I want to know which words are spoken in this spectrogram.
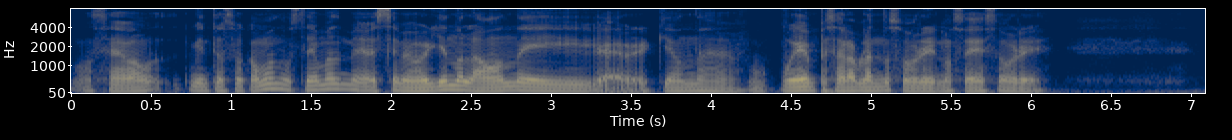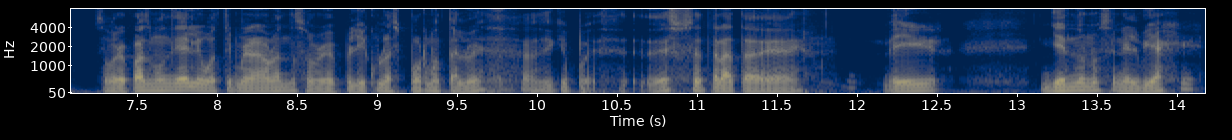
O sea, mientras tocamos los temas se me va yendo la onda y a ver qué onda. Voy a empezar hablando sobre, no sé, sobre, sobre paz mundial y voy a terminar hablando sobre películas porno tal vez. Así que pues de eso se trata, de ir yéndonos en el viaje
